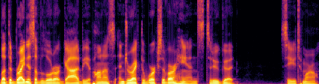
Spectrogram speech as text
Let the brightness of the Lord our God be upon us, and direct the works of our hands to do good. See you tomorrow.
